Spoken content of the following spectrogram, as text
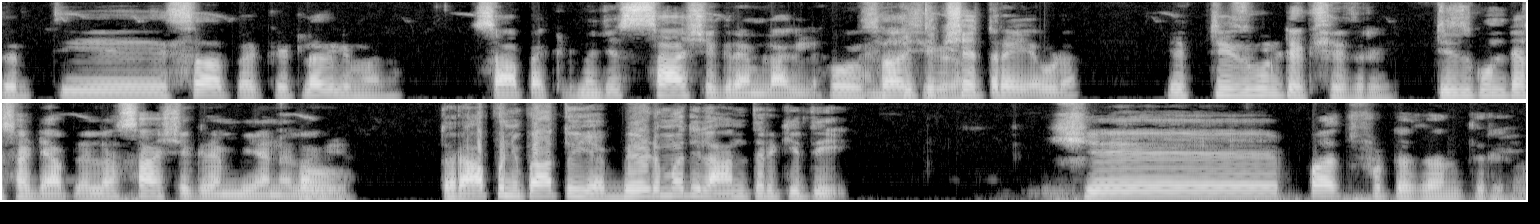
तर ती सहा पॅकेट लागले मला. सहा पॅकेट म्हणजे सहाशे ग्रॅम लागलं हो आणि सहाशे किती ग्रॅम. क्षेत्र आहे एवढं हे तीस गुंठे क्षेत्र आहे तीस गुंठ्यासाठी आपल्याला सहाशे ग्रॅम बियाणं हो. लागलं तर आपण पाहतो या बेड मधील अंतर किती? हे पाच फुटाचं अंतर आहे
